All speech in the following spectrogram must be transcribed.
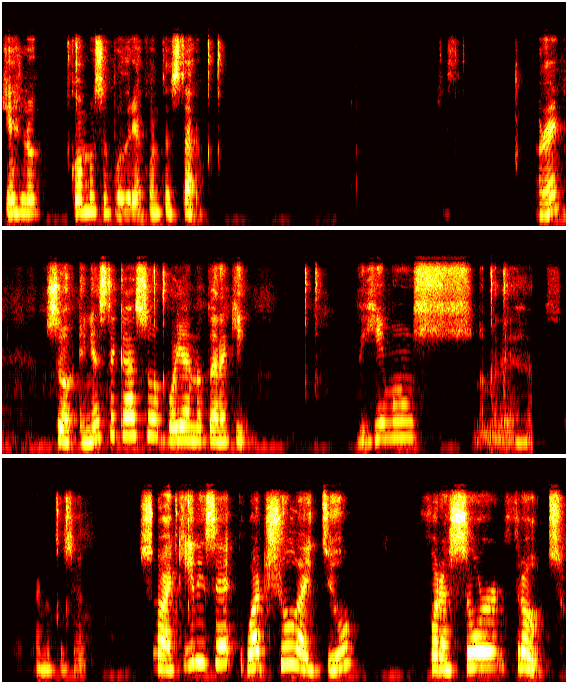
qué es lo, cómo se podría contestar. All right. So, en este caso voy a anotar aquí. dijimos, no me deja sacar la anotación. So aquí dice, what should I do for a sore throat?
